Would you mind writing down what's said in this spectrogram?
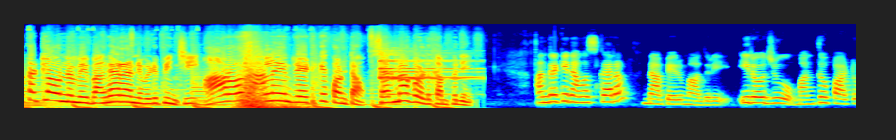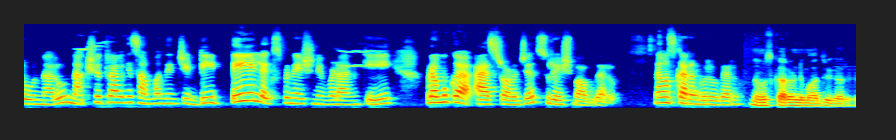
తాకట్లో ఉన్న మీ బంగారాన్ని విడిపించి ఆ రోజు ఆన్లైన్ రేటుకి కొంటాం. Sharma gold company. అందరికీ నమస్కారం. నా పేరు మాధురి. ఈ రోజు మనతో పాటు ఉన్నారు నక్షత్రాలకి సంబంధించి డీటెయిల్డ్ ఎక్స్ప్లెనేషన్ ఇవ్వడానికి ప్రముఖ ఆస్ట్రాలజర్ సురేష్ బాబు గారు. నమస్కారం గురువు గారు నమస్కారం అండి మాధురి గారు.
